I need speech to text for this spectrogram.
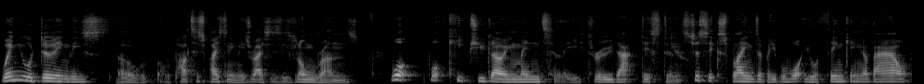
when you're doing these or, or participating in these races, these long runs, what what keeps you going mentally through that distance? Just explain to people what you're thinking about,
